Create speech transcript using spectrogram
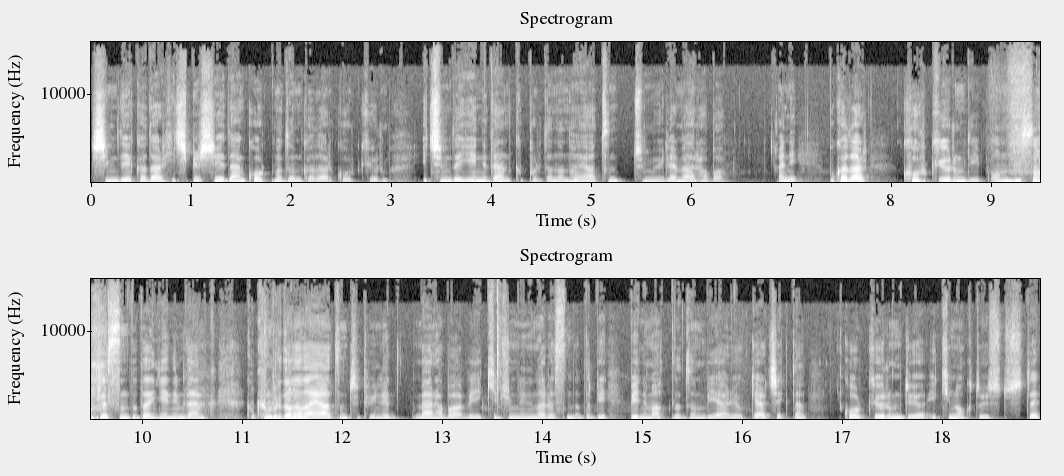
şimdiye kadar hiçbir şeyden korkmadığım kadar korkuyorum. İçimde yeniden kıpırdanan hayatın tümüyle merhaba. Hani bu kadar korkuyorum deyip onun sonrasında da yenimden kıpırdanan hayatın tüpüyle merhaba ve iki cümlenin arasında da bir benim atladığım bir yer yok. Gerçekten korkuyorum diyor iki nokta üst üste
